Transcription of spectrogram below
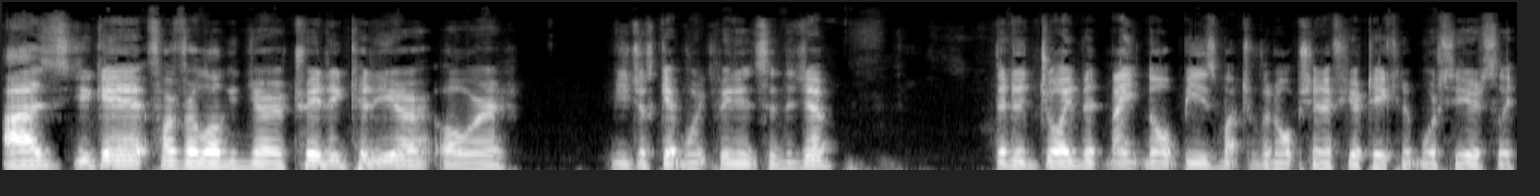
as you get further along in your training career or you just get more experience in the gym, then enjoyment might not be as much of an option if you're taking it more seriously.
